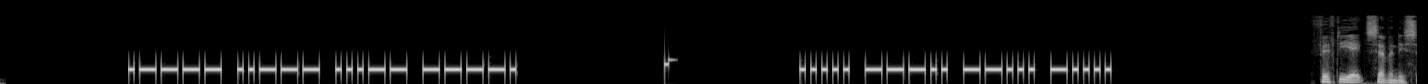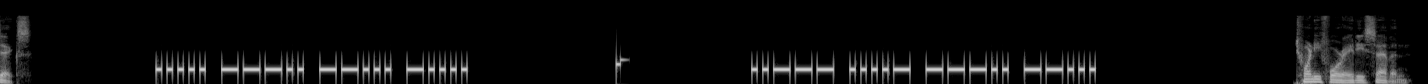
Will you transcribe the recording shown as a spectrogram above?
Fifty-eight seventy-six. Twenty-four eighty-seven.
